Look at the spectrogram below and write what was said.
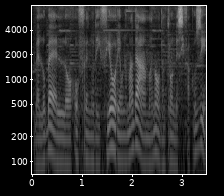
bello bello, offrendo dei fiori a una madama, no? D'altronde si fa così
